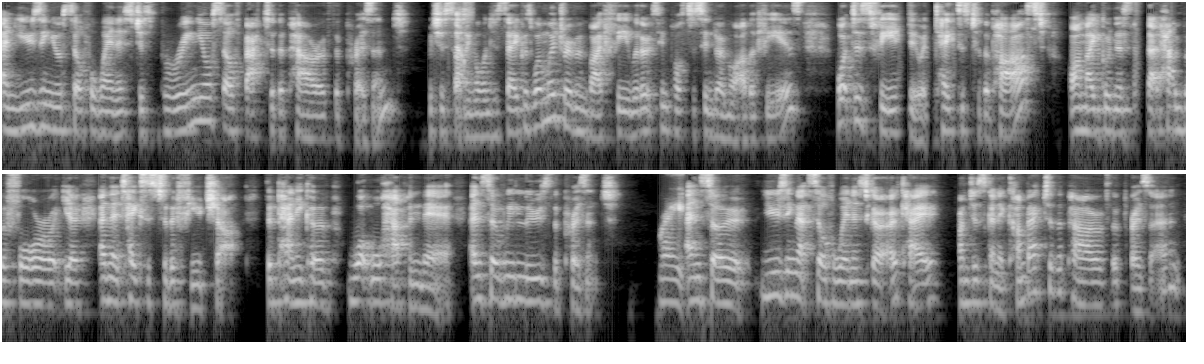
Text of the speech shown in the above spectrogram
and using your self awareness, just bring yourself back to the power of the present which is something I want to say. Because when we're driven by fear, whether it's imposter syndrome or other fears, what does fear do? It takes us to the past. Oh my goodness, that happened before, or, you know, and then it takes us to the future, the panic of what will happen there. And so we lose the present. Right. And so using that self awareness to go, okay, I'm just going to come back to the power of the present.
